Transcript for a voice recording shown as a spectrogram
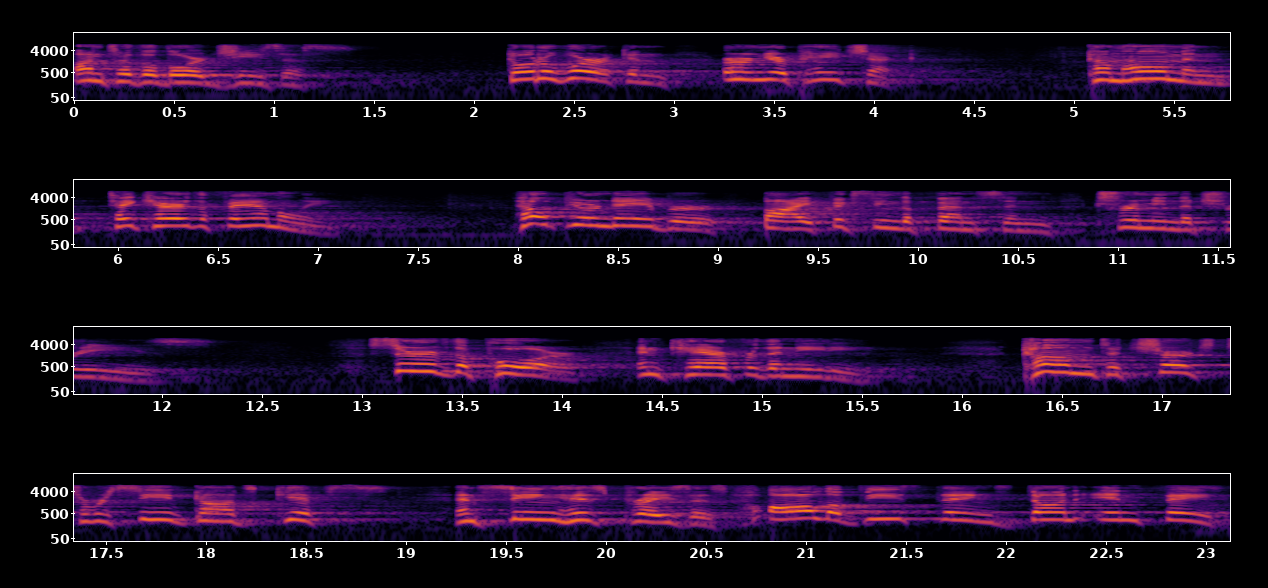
unto the Lord Jesus. Go to work and earn your paycheck. Come home and take care of the family. Help your neighbor by fixing the fence and trimming the trees. Serve the poor and care for the needy. Come to church to receive God's gifts and sing his praises. All of these things done in faith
